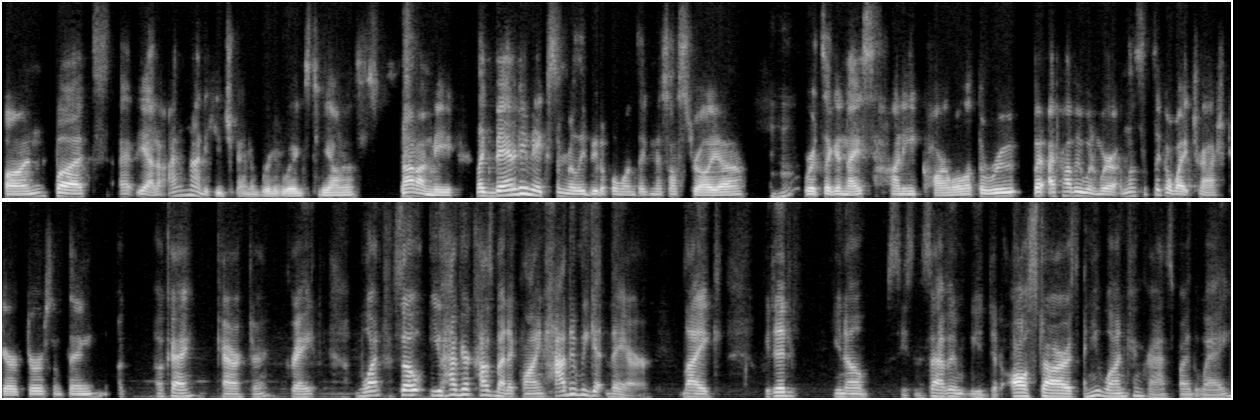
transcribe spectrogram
fun. But I, yeah, I'm not a huge fan of rooted wigs, to be honest. not on me. Like Vanity makes some really beautiful ones, like Miss Australia, Mhm. where it's like a nice honey caramel at the root. But I probably wouldn't wear it unless it's like a white trash character or something. Okay, character, great. What? So you have your cosmetic line. How did we get there? Like we did, you know, season seven. We did All Stars, and you won. Congrats, by the way.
